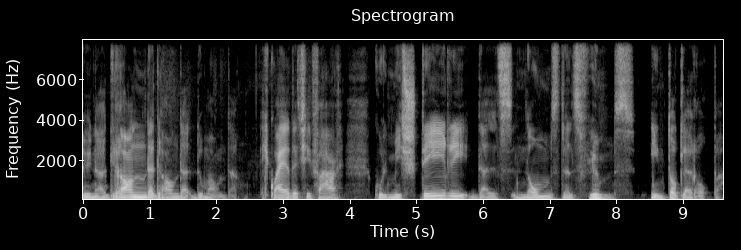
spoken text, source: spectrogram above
una grande, grande domanda. E quai da ci far col misteri dels noms dels flums in tot l'Europa.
